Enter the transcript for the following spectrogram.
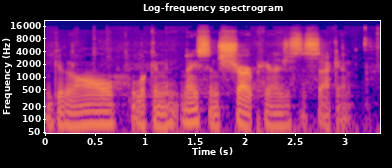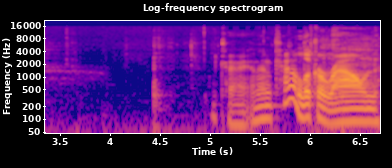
We'll get it all looking nice and sharp here in just a second. Okay, and then kind of look around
